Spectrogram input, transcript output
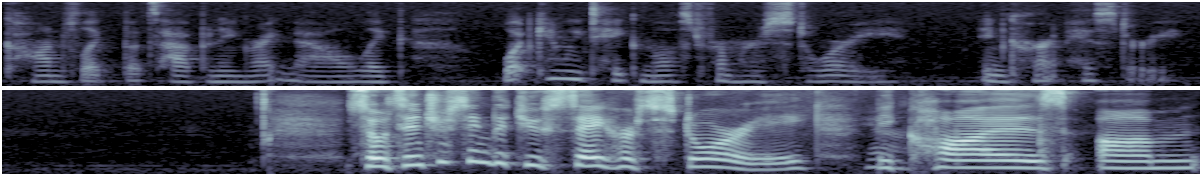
conflict that's happening right now. Like, what can we take most from her story in current history? So it's interesting that you say her story Yeah. because um,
